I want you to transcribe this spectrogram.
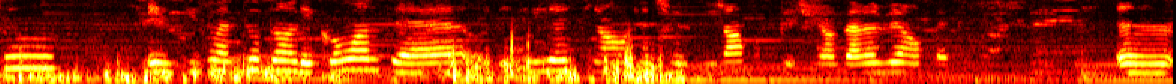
tout. Et dites-moi tout dans les commentaires ou des suggestions, quelque chose du genre, parce que je viens d'arriver en fait. Euh,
